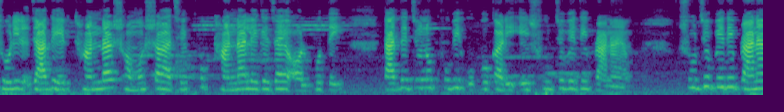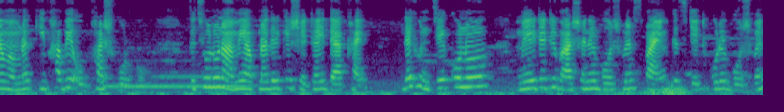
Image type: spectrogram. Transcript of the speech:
শরীর, যাদের ঠান্ডার সমস্যা আছে, খুব ঠান্ডা লেগে যায় অল্পতেই, তাদের জন্য খুবই উপকারী এই সূর্যবেদী প্রাণায়াম। সূর্যবেদী প্রাণায়াম আমরা কীভাবে অভ্যাস করব? তো চলুন আমি আপনাদেরকে সেটাই দেখাই। দেখুন যে কোনো মেডিটেটিভ আসনে বসবেন স্পাইনকে স্ট্রেট করে বসবেন।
